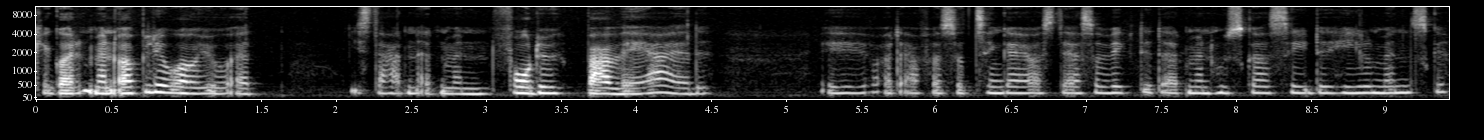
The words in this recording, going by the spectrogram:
kan godt, man oplever jo, at i starten, at man får det bare værre af det. Øh, og derfor så tænker jeg også, det er så vigtigt, at man husker at se det hele menneske.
